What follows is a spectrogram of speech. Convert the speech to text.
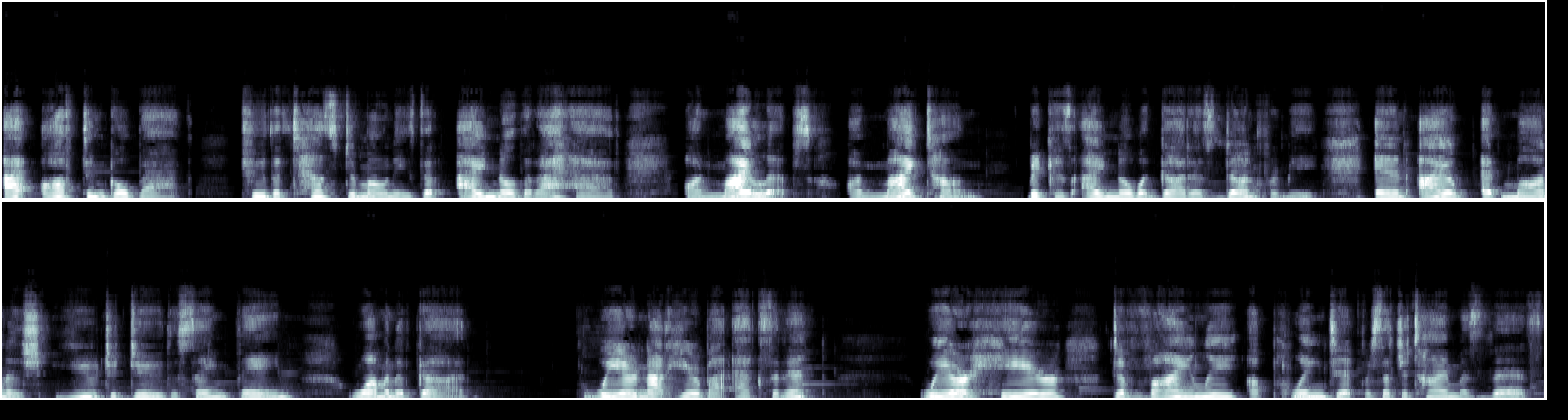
I often go back to the testimonies that I know that I have on my lips, on my tongue, because I know what God has done for me. And I admonish you to do the same thing, woman of God. We are not here by accident. We are here divinely appointed for such a time as this.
